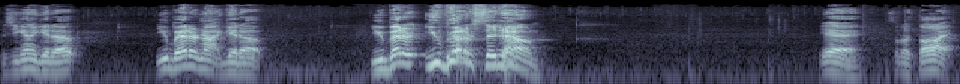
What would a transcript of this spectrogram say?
Is he gonna get up? You better not get up. You better. You better stay down. Yeah, that's what I thought.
